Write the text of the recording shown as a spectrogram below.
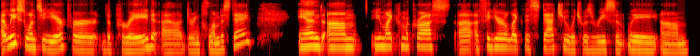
at least once a year for the parade uh, during Columbus Day. And um, you might come across uh, a figure like this statue, which was recently um,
